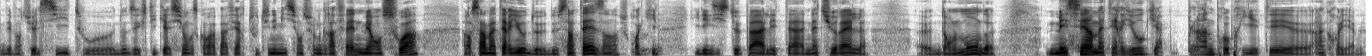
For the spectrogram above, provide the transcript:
d'éventuels sites ou d'autres explications, parce qu'on ne va pas faire toute une émission sur le graphène, mais en soi, alors c'est un matériau de, synthèse, hein. je crois qu'il n'existe pas à l'état naturel euh, dans le monde, mais c'est un matériau qui a plein de propriétés euh, incroyables.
